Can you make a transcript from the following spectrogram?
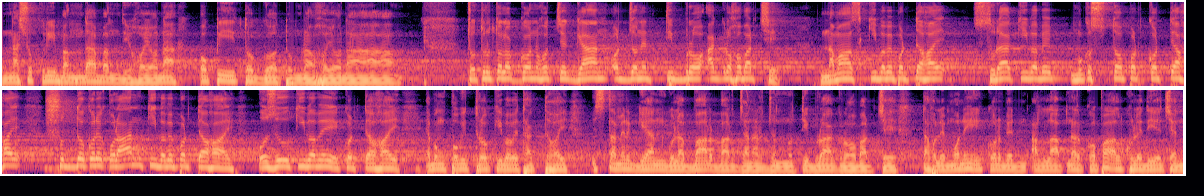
না, শুক্রি বান্দা বান্দি হয় না, অকৃতজ্ঞ তোমরা হয় না। চতুর্থ লক্ষণ হচ্ছে জ্ঞান অর্জনের তীব্র আগ্রহ বাড়ছে। নামাজ কীভাবে পড়তে হয়? সুরা কীভাবে মুখস্থ করতে হয়? শুদ্ধ করে কোরআন কীভাবে পড়তে হয়? অজু কীভাবে করতে হয়? এবং পবিত্র কীভাবে থাকতে হয়? ইসলামের জ্ঞানগুলা বারবার জানার জন্য তীব্র আগ্রহ বাড়ছে। তাহলে মনে করবেন, আল্লাহ আপনার কপাল খুলে দিয়েছেন।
